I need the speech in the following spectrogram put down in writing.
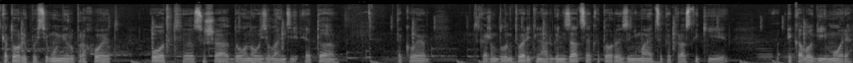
который по всему миру проходит от э, США до Новой Зеландии, это такое, скажем, благотворительная организация, которая занимается как раз-таки экологией моря,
